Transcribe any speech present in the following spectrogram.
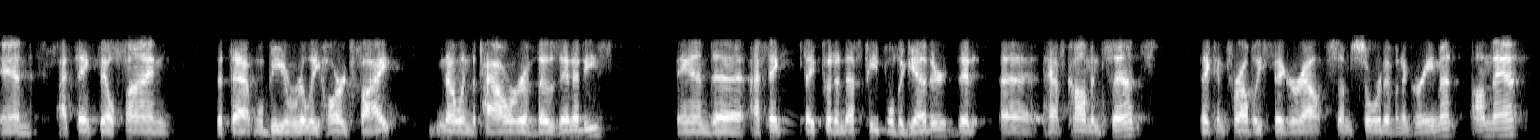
And I think they'll find that that will be a really hard fight, knowing the power of those entities. And uh, I think they put enough people together that uh, have common sense, they can probably figure out some sort of an agreement on that.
